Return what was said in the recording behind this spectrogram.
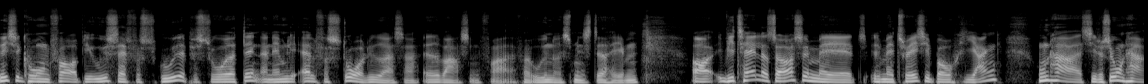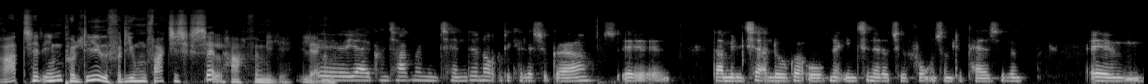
Risikoen for at blive udsat for skudepisoder, den er nemlig alt for stor, lyder altså advarslen fra, fra Udenrigsministeriet herhjemme. Og vi taler så også med, med Tracy Bo Yang. Hun har situationen her ret tæt inde på livet, fordi hun faktisk selv har familie i landet. Øh, jeg er i kontakt med min tante, når det kan lade sig gøre. Øh, der er militær lukker og åbner internet og telefon, som det passer dem. Øh,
